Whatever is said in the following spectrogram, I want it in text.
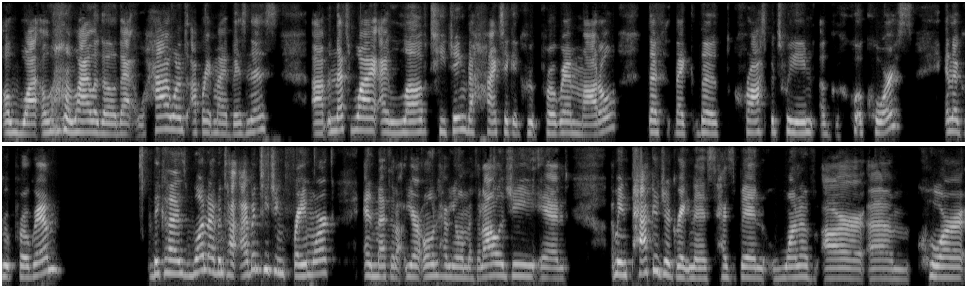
a while, a long while ago that how I wanted to operate my business. Um, and that's why I love teaching the high ticket group program model, the like the cross between a, a course and a group program. Because one, I've been ta- I've been teaching framework and method your own having your own methodology and I mean, package your greatness has been one of our um, core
